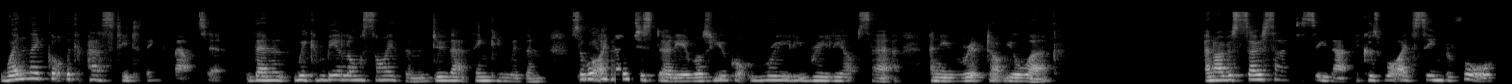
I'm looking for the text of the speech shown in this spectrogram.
when they've got the capacity to think about it, then we can be alongside them and do that thinking with them. So, what yeah. I noticed earlier was you got really, really upset and you ripped up your work. And I was so sad to see that because what I'd seen before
